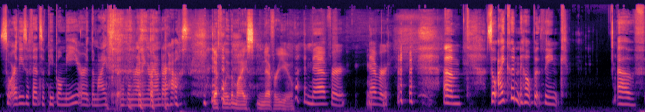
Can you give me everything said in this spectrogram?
So, are these offensive people me or the mice that have been running around our house? Definitely the mice, never you. never, never. um, so, I couldn't help but think of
